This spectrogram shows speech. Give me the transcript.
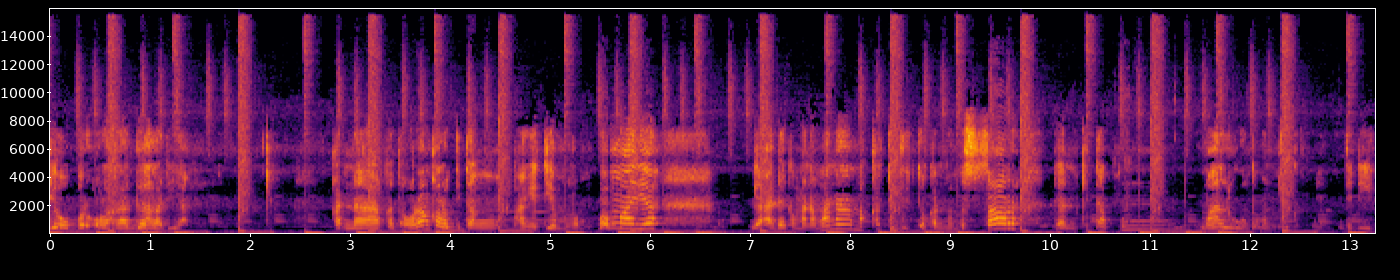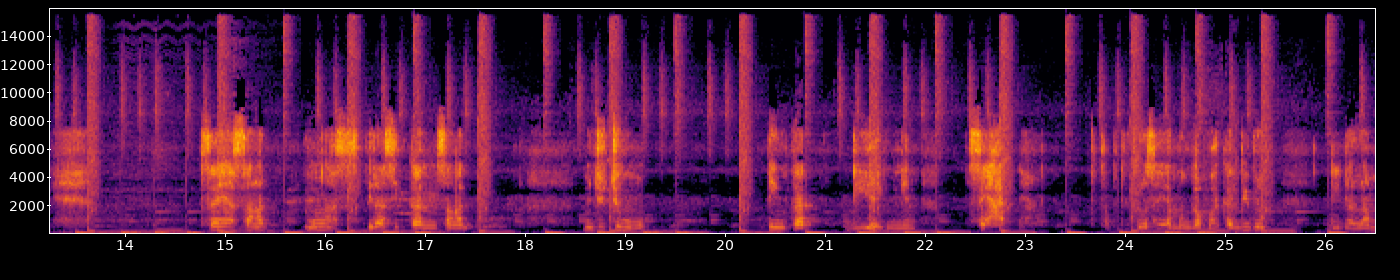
Dia berolahraga lah dia. Karena kata orang kalau kita hanya diam melempem aja nggak ada ke mana-mana maka tubuh itu akan membesar dan kita pun malu untuk menunjukkannya. Jadi saya sangat mengaspirasikan sangat menjunjung tingkat dia ingin sehatnya. Seperti itu saya menggambarkan Bibil di dalam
